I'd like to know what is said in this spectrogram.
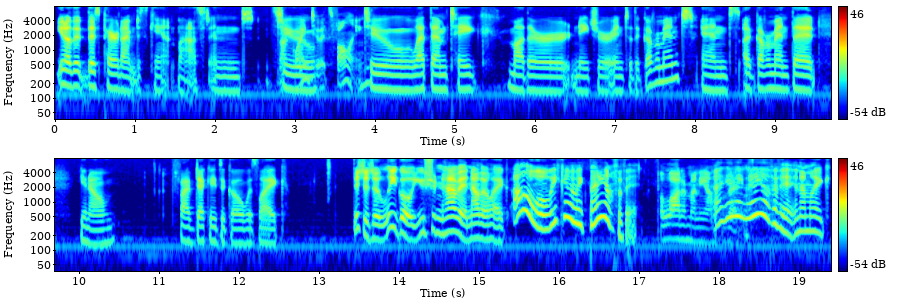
you know that this paradigm just can't last, and It's not going to. It's falling. to let them take mother nature into the government and a government that you know five decades ago was like this is illegal you shouldn't have it now they're like oh well we can make money off of it A lot of money off i can make money off of it and i'm like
